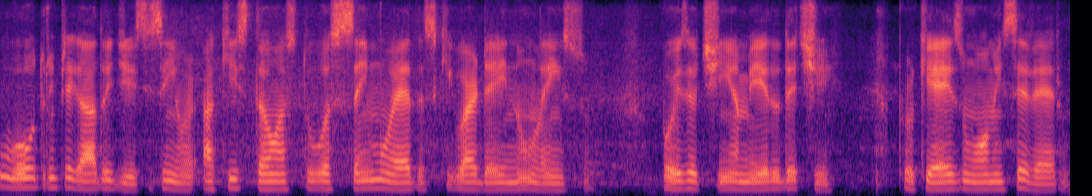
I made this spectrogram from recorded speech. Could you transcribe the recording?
o outro empregado e disse: Senhor, aqui estão as tuas cem moedas que guardei num lenço, pois eu tinha medo de ti, porque és um homem severo.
